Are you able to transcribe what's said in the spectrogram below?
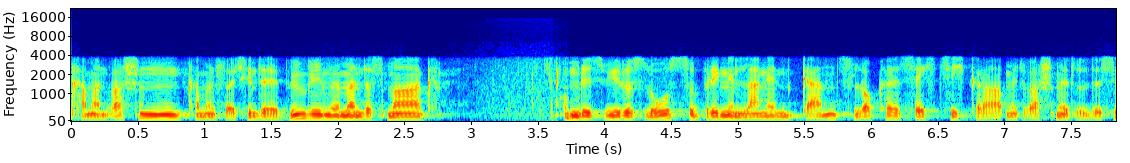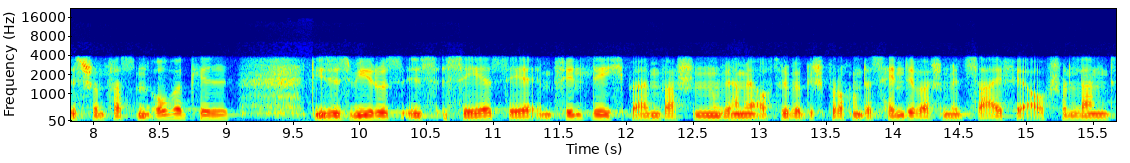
kann man waschen, kann man vielleicht hinterher bügeln, wenn man das mag um das Virus loszubringen, langen ganz locker 60 Grad mit Waschmittel. Das ist schon fast ein Overkill. Dieses Virus ist sehr, sehr empfindlich beim Waschen. Wir haben ja auch darüber gesprochen, dass Händewaschen mit Seife auch schon langt.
